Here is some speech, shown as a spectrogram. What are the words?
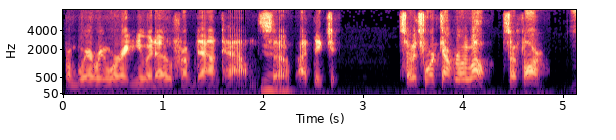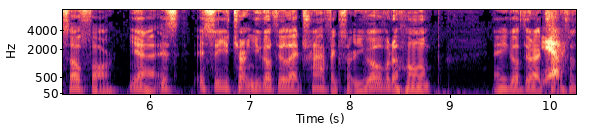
from where we were at UNO from downtown. Yeah. So I think so. It's worked out really well so far. So far, yeah. It's, it's so you turn you go through that traffic. So you go over the hump, and you go through that Yep. traffic.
